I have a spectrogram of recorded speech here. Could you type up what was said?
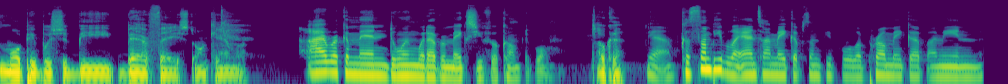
more people should be barefaced on camera? I recommend doing whatever makes you feel comfortable. Okay. Yeah, because some people are anti makeup, some people are pro makeup. I mean,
